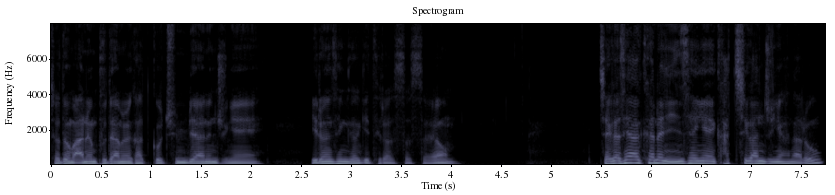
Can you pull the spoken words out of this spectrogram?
저도 많은 부담을 갖고 준비하는 중에 이런 생각이 들었었어요. 제가 생각하는 인생의 가치관 중에 하나로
